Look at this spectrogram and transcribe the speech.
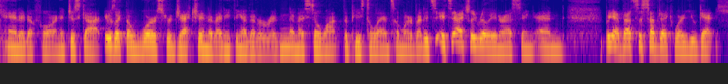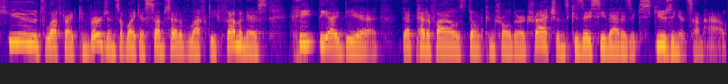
Canada for, and it just got it was like the worst rejection of anything I've ever written, and I still want the piece to land somewhere. But it's it's actually really interesting, and but yeah, that's the subject where you get huge left right convergence of like a subset of lefty feminists hate the idea that pedophiles don't control their attractions because they see that as excusing it somehow.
